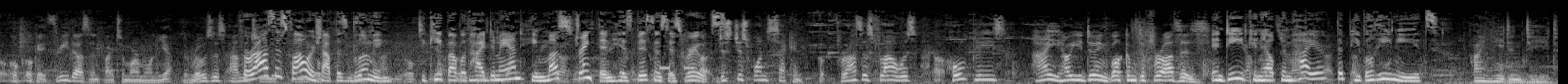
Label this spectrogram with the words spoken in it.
Okay, three dozen by tomorrow morning. Yeah, the roses and Faraz's flower shop is blooming. To keep up with high demand, he must strengthen his business's roots. Uh, just, just one second. Faraz's flowers. Uh, hold, please. Hi, how are you doing? Welcome to Faraz's. Indeed can help him hire the people he needs. I need Indeed.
